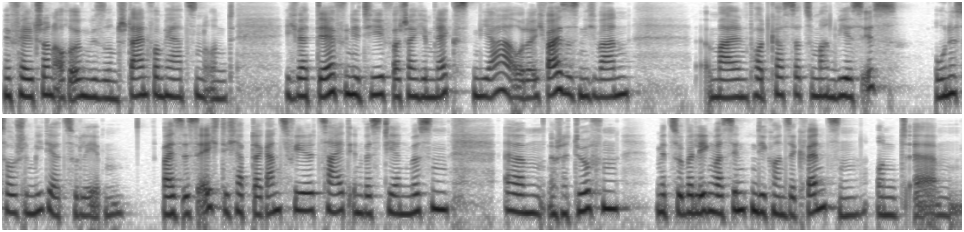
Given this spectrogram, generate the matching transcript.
mir fällt schon auch irgendwie so ein Stein vom Herzen und ich werde definitiv wahrscheinlich im nächsten Jahr oder ich weiß es nicht wann mal einen Podcast dazu machen, wie es ist, ohne Social Media zu leben. Weil es ist echt, ich habe da ganz viel Zeit investieren müssen ähm, oder dürfen, mir zu überlegen, was sind denn die Konsequenzen und ähm,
